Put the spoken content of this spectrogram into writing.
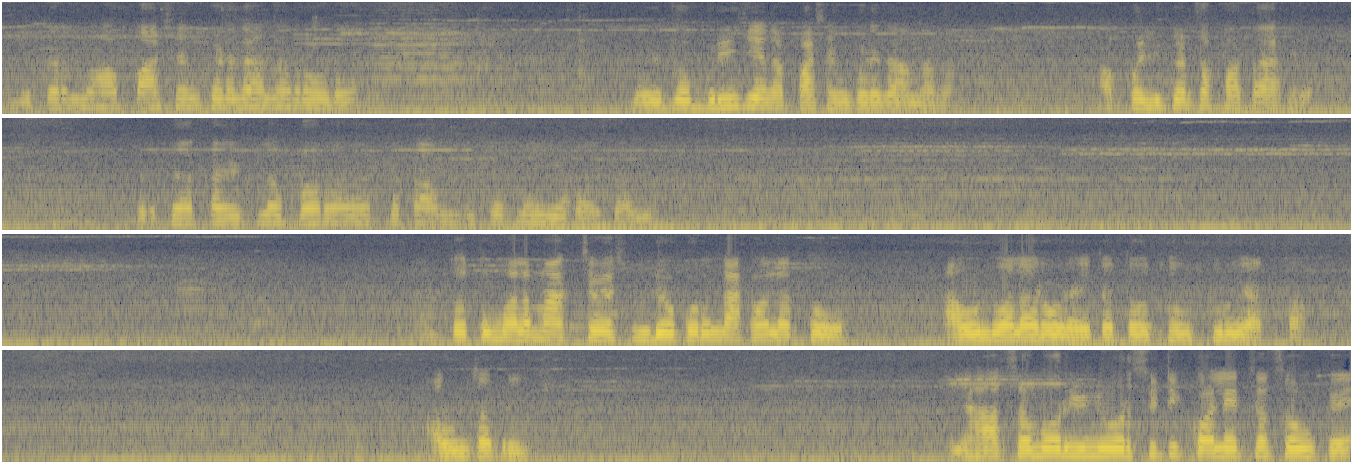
मित्रांनो हा पाषाणकडे जाणारा रोड आहे. म्हणजे जो ब्रिज आहे ना पाषाणकडे जाणारा हा पलीकडचा फाटा आहे. तर त्या साईडला बराचं काम दिसत नाही आहे काय चालू. तो तुम्हाला मागच्या वेळेस व्हिडिओ करून दाखवला तो औंधवाला रोड आहे तर तो सुरू आहे आत्ता औंधचा ब्रिज आणि हा समोर युनिव्हर्सिटी कॉलेजचा चौक आहे.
